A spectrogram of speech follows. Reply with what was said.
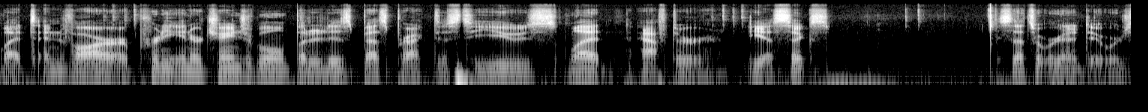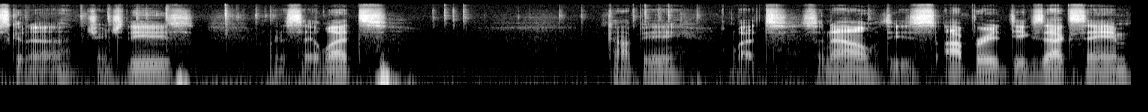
let and var are pretty interchangeable, but it is best practice to use let after ES6. So that's what we're going to do. We're just going to change these. We're going to say let, copy, let. So now these operate the exact same.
